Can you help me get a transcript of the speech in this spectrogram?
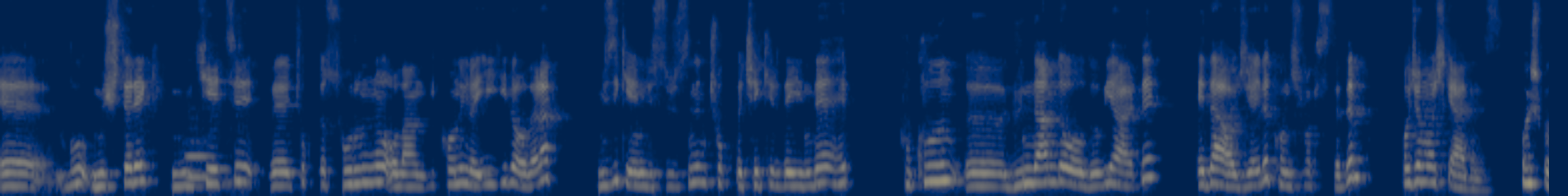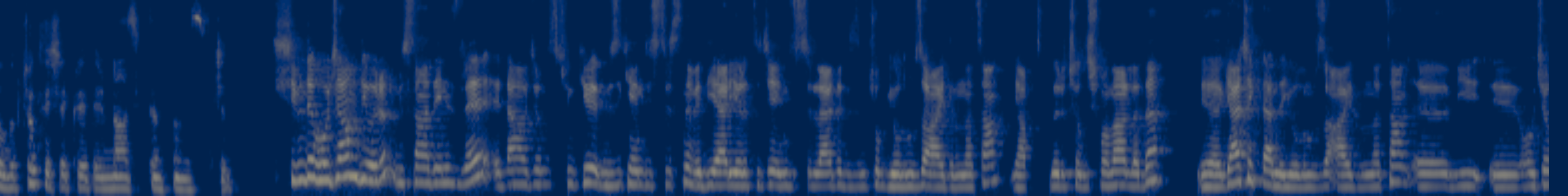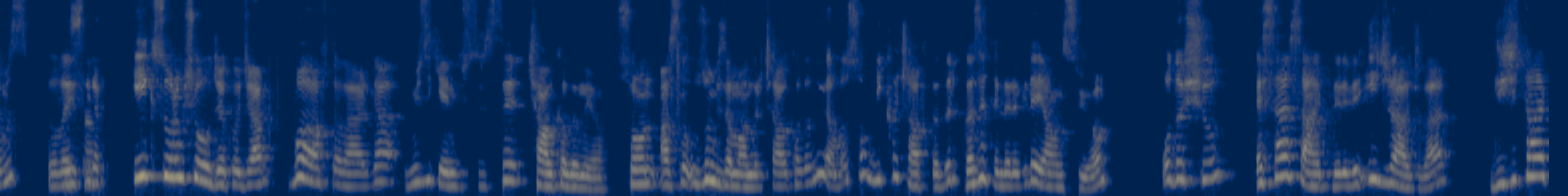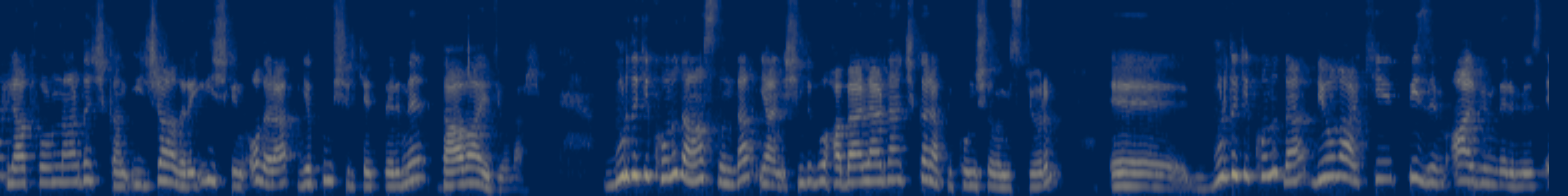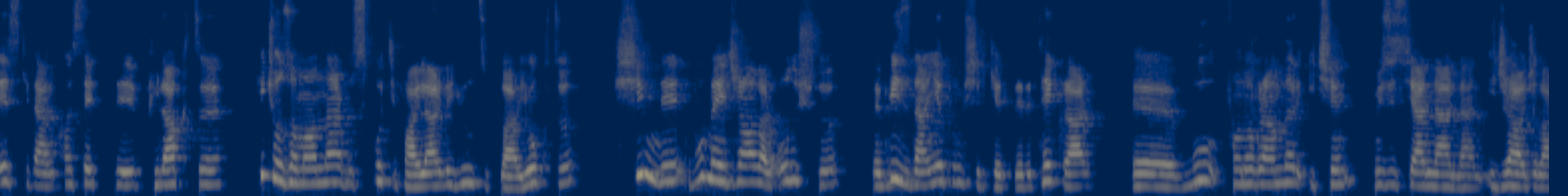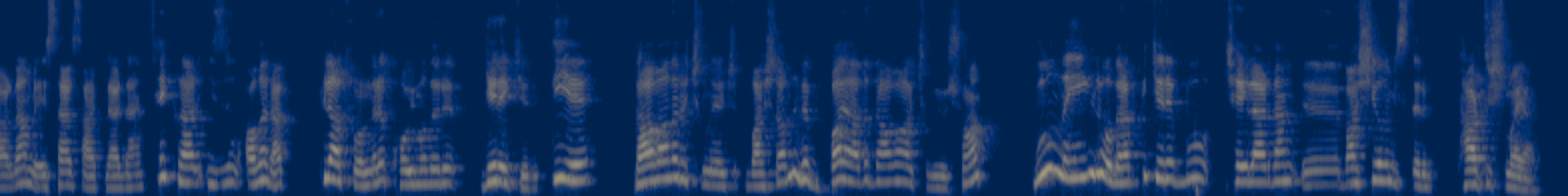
e, bu müşterek mülkiyeti ve çok da sorunlu olan bir konuyla ilgili olarak müzik endüstrisinin çok da çekirdeğinde hep hukukun e, gündemde olduğu bir yerde Eda Hoca ile konuşmak istedim. Hocam hoş geldiniz. Hoş bulduk. Çok teşekkür ederim nazik tanıtmanız için. Şimdi hocam diyorum müsaadenizle Eda hocamız çünkü müzik endüstrisinde ve diğer yaratıcı endüstrilerde bizim çok yolumuzu aydınlatan yaptıkları çalışmalarla da e, gerçekten de yolumuzu aydınlatan e, bir e, hocamız. Dolayısıyla ilk sorum şu olacak hocam. Bu haftalarda müzik endüstrisi çalkalanıyor. Son aslında uzun bir zamandır çalkalanıyor ama son birkaç haftadır gazetelere bile yansıyor. O da şu eser sahipleri ve icracılar dijital platformlarda çıkan icralara ilişkin olarak yapım şirketlerine dava ediyorlar. Buradaki konu da aslında yani şimdi bu haberlerden çıkarak bir konuşalım istiyorum. E, buradaki konu da diyorlar ki bizim albümlerimiz eskiden kasetti, plaktı. Hiç o zamanlar bu Spotify'lar ve YouTube'lar yoktu. Şimdi bu mecralar oluştu ve bizden yapım şirketleri tekrar e, bu fonogramlar için müzisyenlerden, icracılardan ve eser sahiplerden tekrar izin alarak platformlara koymaları gerekir diye davalar açılmaya başlandı ve bayağı da dava açılıyor şu an. Bununla ilgili olarak bir kere bu şeylerden e, başlayalım isterim tartışmaya.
